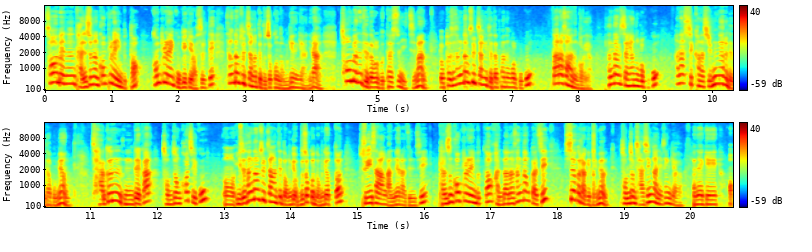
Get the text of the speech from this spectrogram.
처음에는 단순한 컴플레인부터 컴플레인 고객이 왔을 때 상담실장한테 무조건 넘기는 게 아니라 처음에는 대답을 못 할 수는 있지만 옆에서 상담실장이 대답하는 걸 보고 따라서 하는 거예요. 상담실장이 하는 걸 보고 하나씩 하나씩 흉내를 내다 보면 작은 응대가 점점 커지고 어, 이제 상담실장한테 넘겨 무조건 넘겼던 주의사항 안내라든지 단순 컴플레인부터 간단한 상담까지 시작을 하게 되면 점점 자신감이 생겨요. 만약에 어,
